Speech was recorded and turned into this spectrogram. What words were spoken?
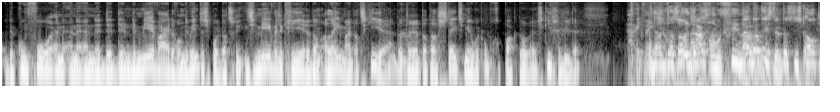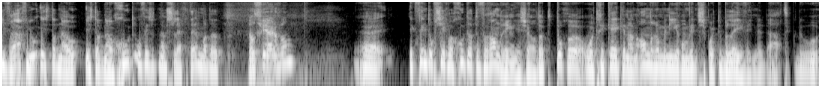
de comfort en, en, en de, de, de meerwaarde van de wintersport. Dat ze iets meer willen creëren dan alleen maar dat skiën. Dat, er, dat daar steeds meer wordt opgepakt door skigebieden. Ja, ik weet niet wat ik nou, daarvan moet vinden. Nou, dat is het. Dat is dus altijd die vraag van, joh, is dat nou, is dat nou goed of is het nou slecht? Hè? Maar dat, wat vind jij ervan? Uh, ik vind op zich wel goed dat er verandering is. Wel. Dat er toch uh, wordt gekeken naar een andere manier om wintersport te beleven, inderdaad. Ik, bedoel,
